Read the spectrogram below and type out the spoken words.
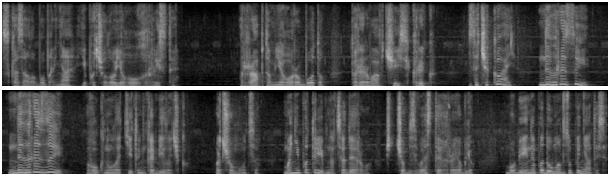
сказало бобреня і почало його гризти. Раптом його роботу перервав чийсь крик. Зачекай, не гризи, не гризи. Гукнула тітонька білочка. А чому це? Мені потрібно це дерево, щоб звести греблю. Бобі й не подумав зупинятися.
